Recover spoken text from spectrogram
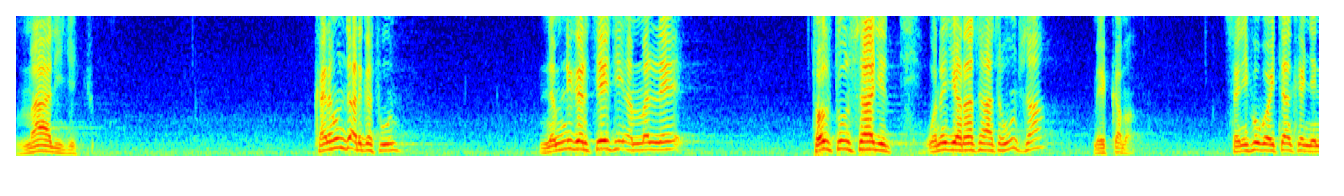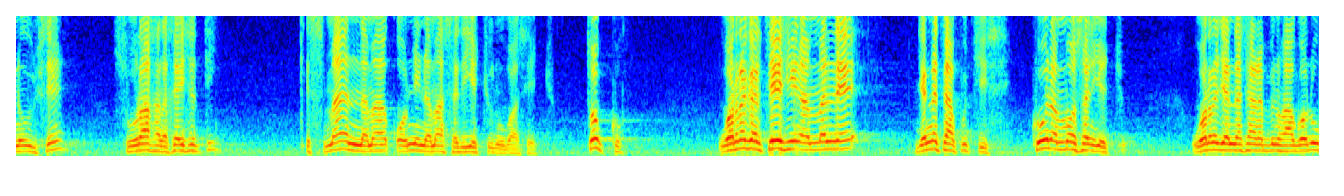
مالي جتشو كان هند أرقتون نمني قرتيتي أما اللي تلتون ساجد ونجرتها تهونسا ميكما سنيفو قويتان كان ينوبسي سورة خنا خيستي اسمان نما قوني نما سدية نوباسيج توكو ورقر تيتين أما warra jannataa rabbiin haa godhu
